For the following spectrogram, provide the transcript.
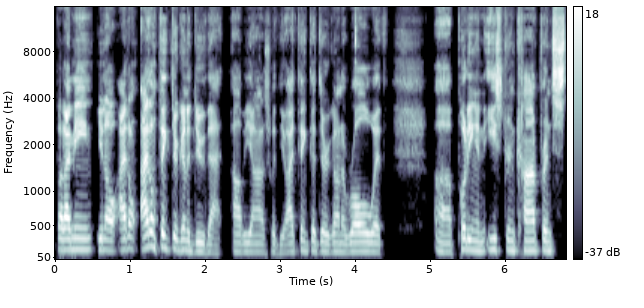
But I mean, you know, I don't I don't think they're going to do that. I'll be honest with you. I think that they're going to roll with uh, putting an Eastern Conference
